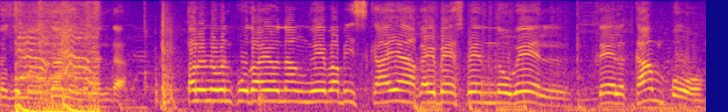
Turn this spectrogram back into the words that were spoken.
na gumagana maganda. Talo naman po tayo ng Nueva Vizcaya kay best friend Noel Del Campo.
